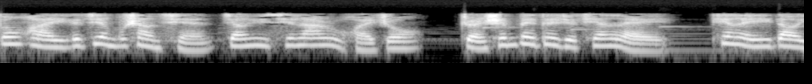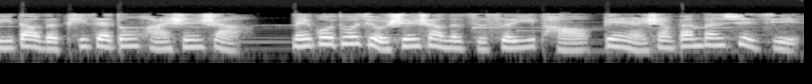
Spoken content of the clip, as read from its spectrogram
东华一个箭步上前，将玉溪拉入怀中，转身背对着天雷，天雷一道一道的劈在东华身上。没过多久，身上的紫色衣袍便染上斑斑血迹，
